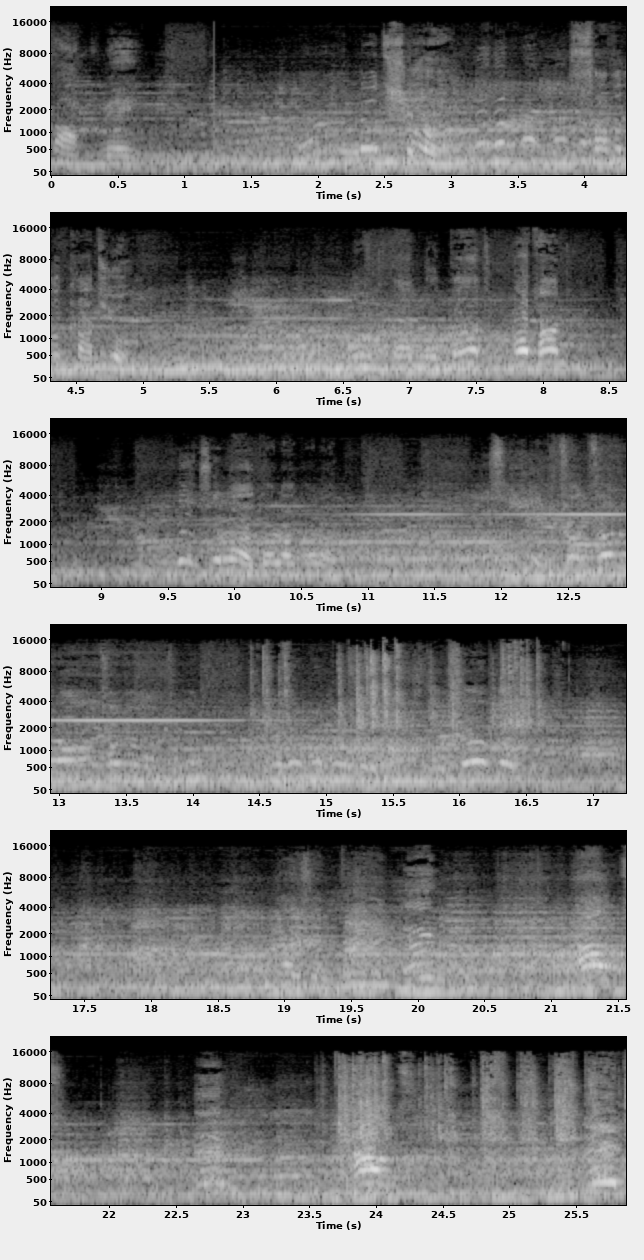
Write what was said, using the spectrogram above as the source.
Fuck me. I'm not sure. Let's have a look at you. Bad, not bad. Open! Yes, I like, I like, I like. Is good. Turn, turn around, around, turn around. And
